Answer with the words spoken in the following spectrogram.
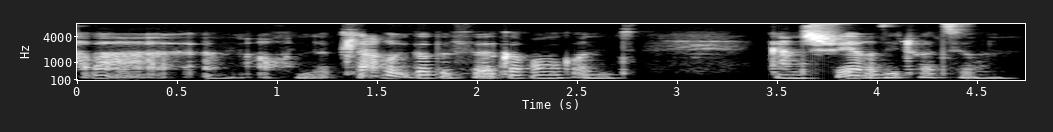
aber ähm, auch eine klare Überbevölkerung und ganz schwere Situationen.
